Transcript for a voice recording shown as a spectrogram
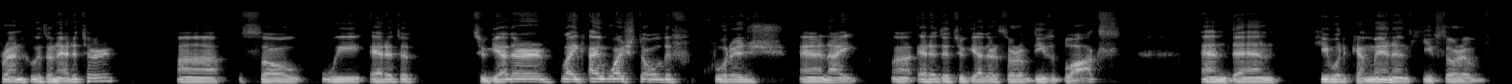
friend who is an editor, uh, so we edited together. Like I watched all the footage and I uh, edited together sort of these blocks, and then he would come in and he sort of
